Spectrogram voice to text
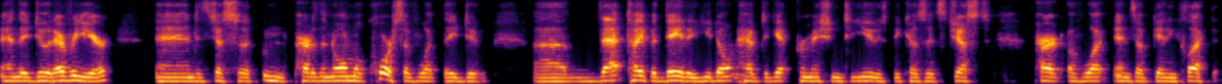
And they do it every year. And it's just a mm, part of the normal course of what they do. Uh, that type of data you don't have to get permission to use because it's just part of what ends up getting collected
